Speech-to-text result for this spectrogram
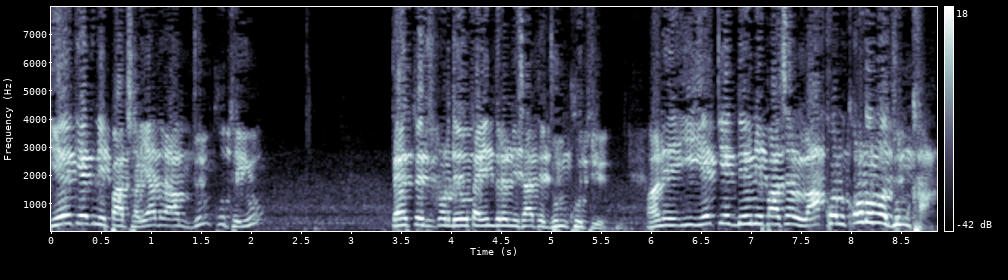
એક એક ની પાછળ, યાદ આમ ઝુમખું થયું. તેત્રીસ કરોડ દેવતા ઇન્દ્રની સાથે ઝુમખું થયું. અને એ એક એક દેવની પાછળ લાખો કરોડો નો ઝુમખા.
